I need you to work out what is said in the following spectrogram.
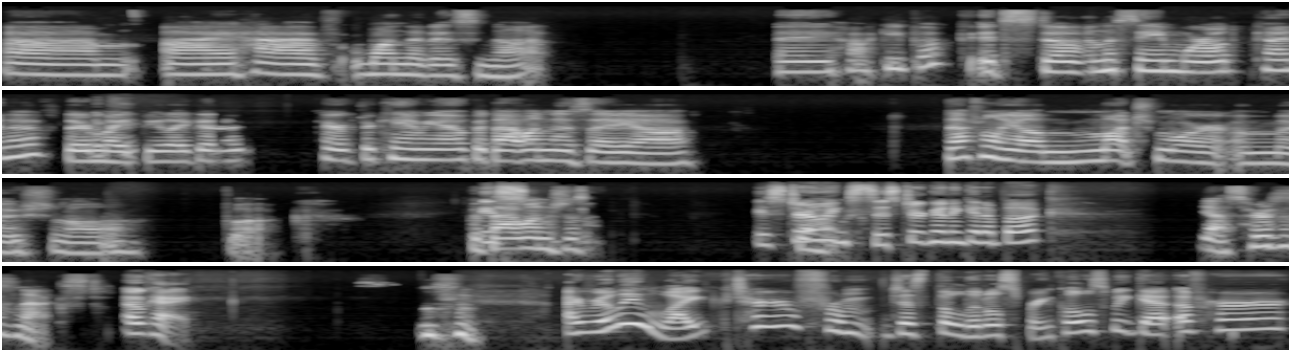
um, I have one that is not a hockey book. It's still in the same world, kind of. There Okay. might be like a character cameo, but that one is a uh, definitely a much more emotional book. But Is- that one's just Is Sterling's sister going to get a book? yes, hers is next. Okay. I really liked her from just the little sprinkles we get of her.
